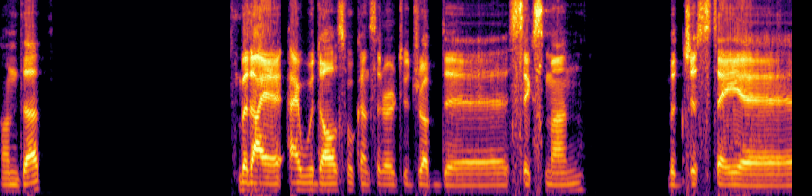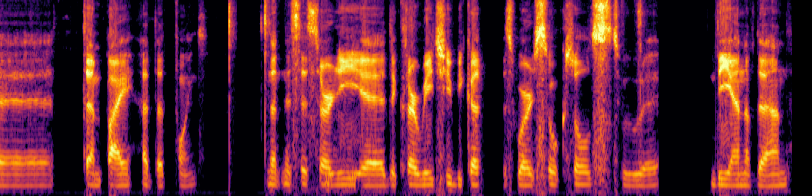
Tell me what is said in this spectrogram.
on that, but I I would also consider to drop the six man, but just stay uh, tenpai at that point. Not necessarily uh, declare Riichi because we're so close to uh, the end of the hand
